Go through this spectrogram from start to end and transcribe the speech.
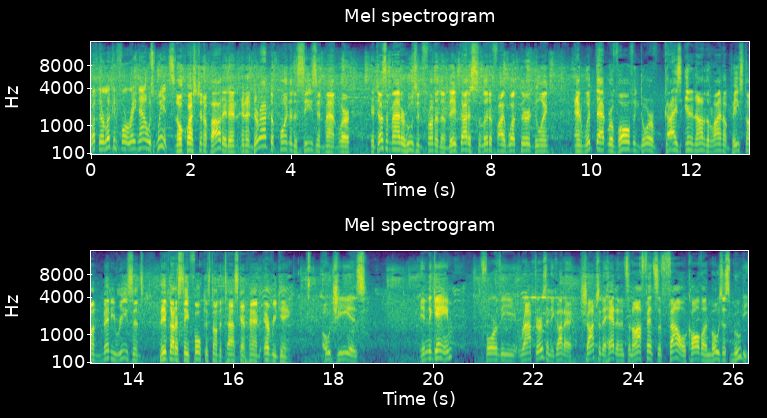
What they're looking for right now is wins. No question about it. And, and they're at the point of the season, man, where it doesn't matter who's in front of them. They've got to solidify what they're doing. And with that revolving door of guys in and out of the lineup based on many reasons, they've got to stay focused on the task at hand every game. OG is in the game for the Raptors, and he got a shot to the head, and it's an offensive foul called on Moses Moody.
